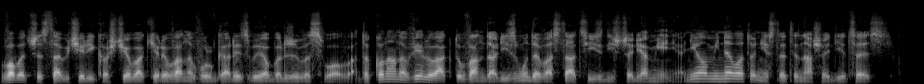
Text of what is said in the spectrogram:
wobec przedstawicieli Kościoła kierowano wulgaryzmy i obelżywe słowa. Dokonano wielu aktów wandalizmu, dewastacji i zniszczenia mienia. Nie ominęło to niestety naszej diecezji.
